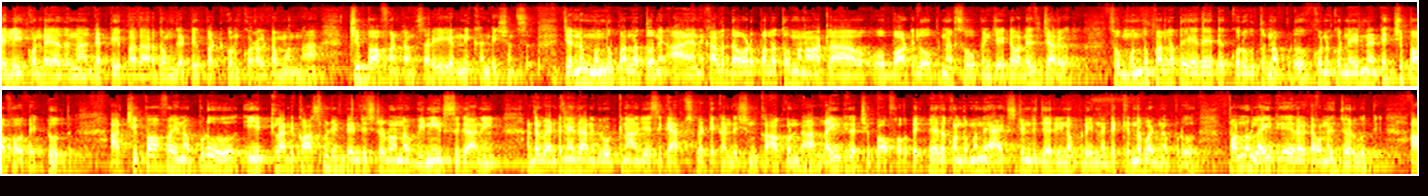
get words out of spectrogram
తెలియకుండా ఏదైనా గట్టి పదార్థం గట్టిగా పట్టుకొని కొరగటం వలన చిప్ ఆఫ్ అంటాం సార్ ఇవన్నీ కండిషన్స్ జనరల్ ముందు పళ్ళతోనే ఆ వెనకాల దవడ పళ్ళతో మనం అట్లా ఓ బాటిల్ ఓపెనర్స్ ఓపెన్ చేయడం అనేది జరగదు. సో ముందు పళ్ళతో ఏదైతే కొరుగుతున్నప్పుడు కొన్ని కొన్ని ఏంటంటే చిప్ ఆఫ్ అవుతాయి టూత్. ఆ చిప్ ఆఫ్ అయినప్పుడు ఇట్లాంటి కాస్మెటిక్ డెంటిస్ట్లో ఉన్న వినీర్స్ కానీ అంటే వెంటనే దానికి రూట్ కెనాల్ చేసి క్యాప్స్ పెట్టే కండిషన్ కాకుండా లైట్గా చిప్ ఆఫ్ అవుతాయి. లేదా కొంతమంది యాక్సిడెంట్ జరిగినప్పుడు ఏంటంటే కింద పడినప్పుడు పన్ను లైట్గా ఎరగటం అనేది జరుగుద్ది. ఆ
